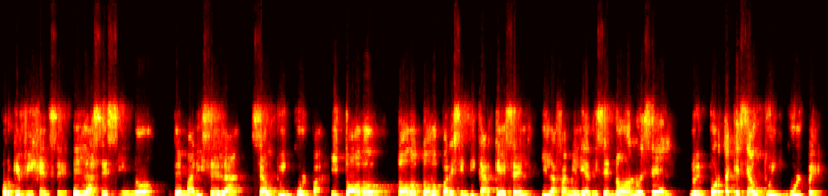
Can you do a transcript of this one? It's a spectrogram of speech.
porque fíjense, el asesino de Marisela se autoinculpa y todo, todo, todo parece indicar que es él. Y la familia dice, no, no es él, no importa que se autoinculpe,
